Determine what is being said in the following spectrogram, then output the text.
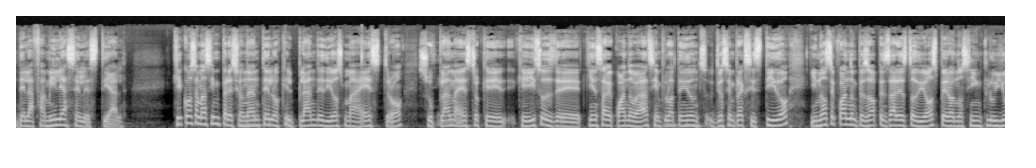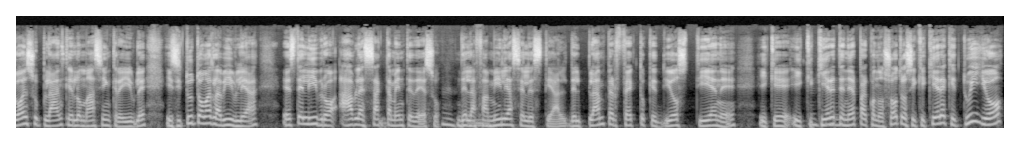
de la familia celestial. Qué cosa más impresionante lo que el plan de Dios maestro, su plan maestro que, que, hizo desde quién sabe cuándo, ¿verdad? Siempre lo ha tenido, Dios siempre ha existido y no sé cuándo empezó a pensar esto Dios, pero nos incluyó en su plan, que es lo más increíble. Y si tú tomas la Biblia, este libro habla exactamente de eso, de la familia celestial, del plan perfecto que Dios tiene y que, y que quiere tener para con nosotros y que quiere que tú y yo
